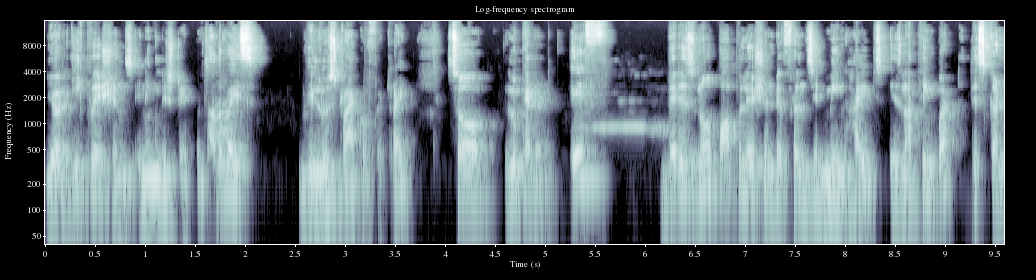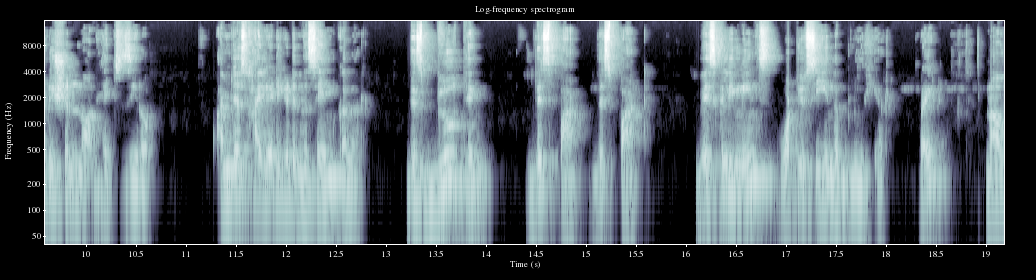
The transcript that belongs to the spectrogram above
your equations in english statements. Otherwise we lose track of it right? So look at it. If there is no population difference in mean heights is nothing but this condition on h0 i'm just highlighting it in the same color. This blue thing this part this part basically means what you see in the blue here right? Now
